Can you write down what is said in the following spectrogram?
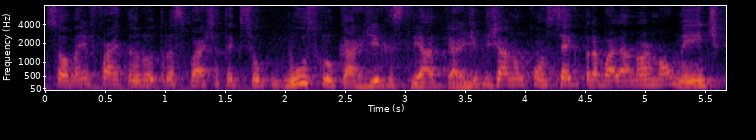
só vai infartando outras partes até que seu músculo cardíaco, estriado cardíaco, já não consegue trabalhar normalmente.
